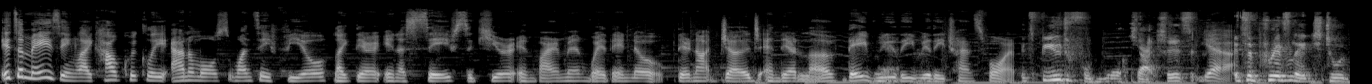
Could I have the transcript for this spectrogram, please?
it's amazing like how quickly animals, once they feel like they're in a safe, secure environment where they know they're not judged and they're loved, they really, really transform. It's beautiful to watch, actually. It's, yeah. It's a privilege to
